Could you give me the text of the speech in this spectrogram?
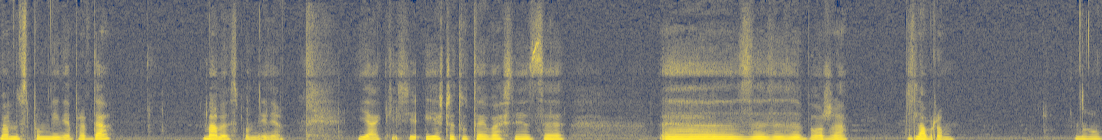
mamy wspomnienia, prawda? Mamy wspomnienia jakieś. Jeszcze tutaj właśnie z, yy, z, z, z Boże, z Laurą. No.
